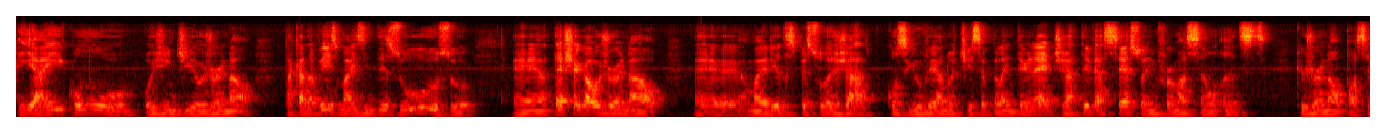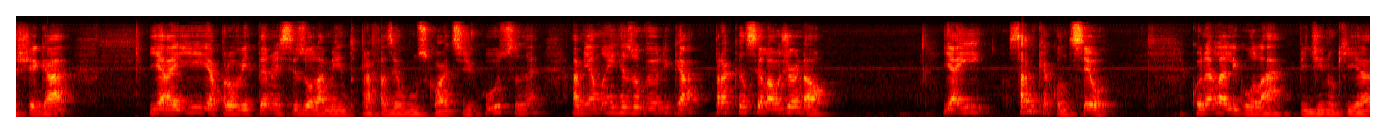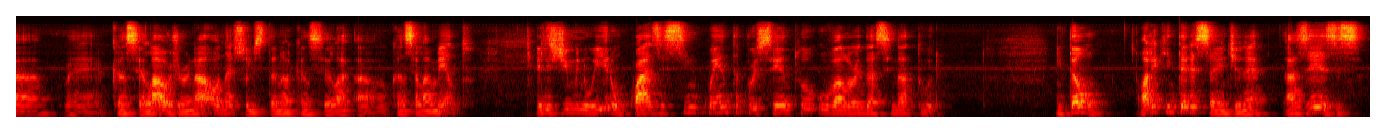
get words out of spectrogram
e aí, como hoje em dia o jornal está cada vez mais em desuso, é, até chegar o jornal é, a maioria das pessoas já conseguiu ver a notícia pela internet, já teve acesso à informação antes que o jornal possa chegar. E aí, aproveitando esse isolamento para fazer alguns cortes de custos, né, a minha mãe resolveu ligar para cancelar o jornal. E aí, sabe o que aconteceu? Quando ela ligou lá pedindo que ia é, cancelar o jornal, né, solicitando a cancela, a, o cancelamento, eles diminuíram quase 50% o valor da assinatura. Então, olha que interessante, né? Às vezes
